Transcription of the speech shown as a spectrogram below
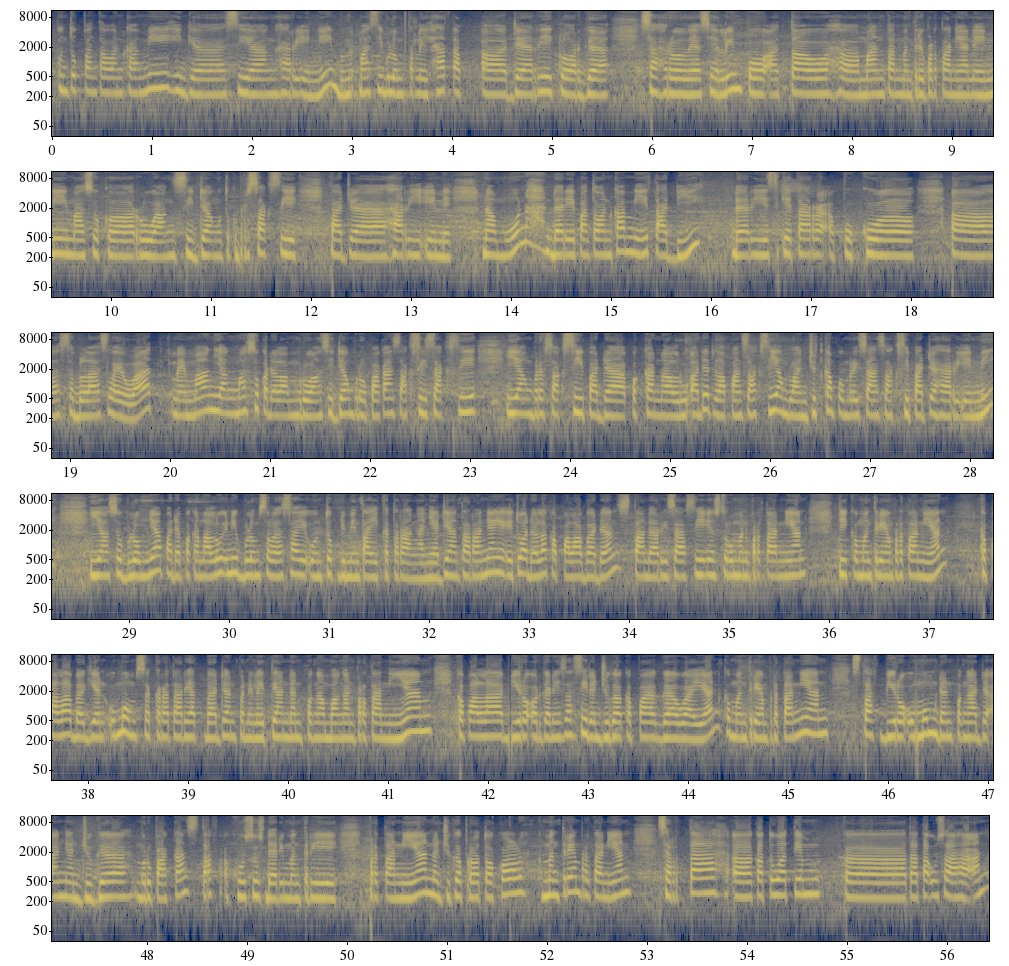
Untuk pantauan kami hingga siang hari ini masih belum terlihat uh, dari keluarga Sahrul Yassin Limpo atau uh, mantan Menteri Pertanian ini masuk ke ruang sidang untuk bersaksi pada hari ini. Namun dari pantauan kami tadi dari sekitar pukul uh, 11 lewat memang yang masuk ke dalam ruang sidang merupakan saksi-saksi yang bersaksi pada pekan lalu. Ada delapan saksi yang melanjutkan pemeriksaan saksi pada hari ini yang sebelumnya pada pekan lalu ini belum selesai untuk dimintai keterangannya. Di antaranya yaitu adalah Kepala Badan Standarisasi Instrumen Pertanian di Kementerian Pertanian, Kepala Bagian Umum Sekretariat Badan Penelitian dan Pengembangan Pertanian, Kepala Biro Organisasi dan juga Kepegawaian Kementerian Pertanian, Staf Biro Umum dan Pengadaan yang juga merupakan staf khusus dari Menteri Pertanian dan juga protokol Kementerian Pertanian serta uh, Ketua Tim Ketata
